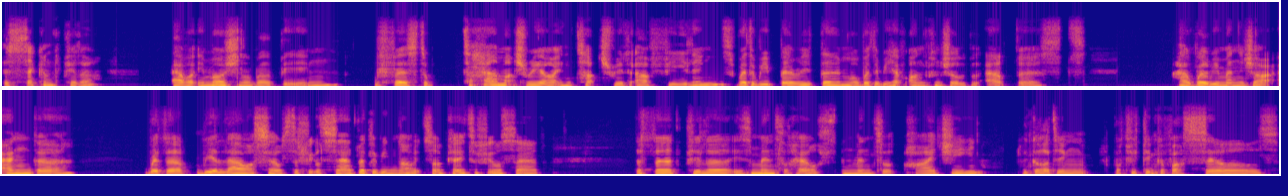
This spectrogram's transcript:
The second pillar, our emotional well being, refers to, to how much we are in touch with our feelings, whether we bury them or whether we have uncontrollable outbursts, how well we manage our anger, whether we allow ourselves to feel sad, whether we know it's okay to feel sad, the third pillar is mental health and mental hygiene regarding what we think of ourselves,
